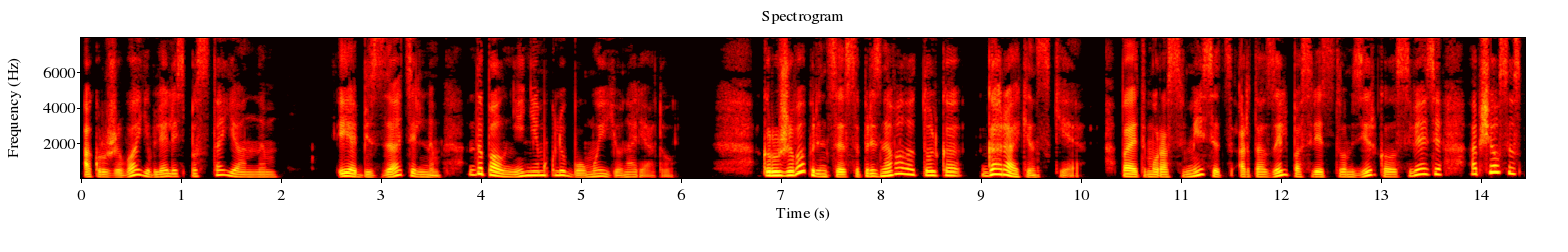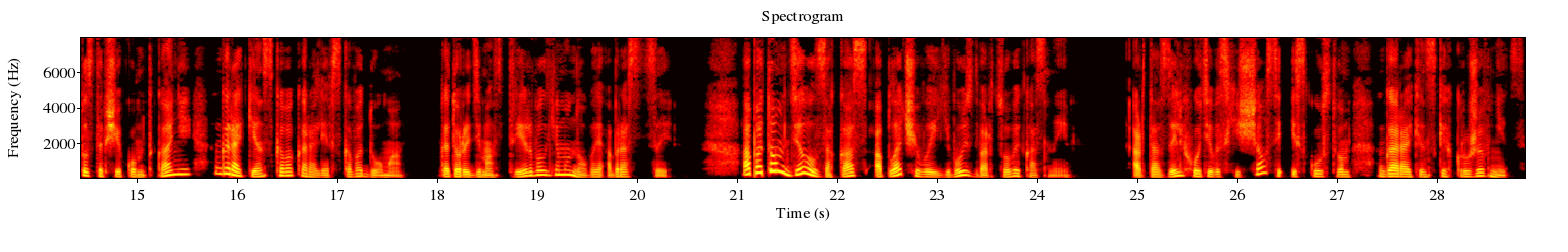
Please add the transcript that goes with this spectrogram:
а кружева являлись постоянным и обязательным дополнением к любому ее наряду. Кружева принцесса признавала только гаракинские, поэтому раз в месяц Артазель посредством зеркала связи общался с поставщиком тканей Гаракенского королевского дома, который демонстрировал ему новые образцы. А потом делал заказ, оплачивая его из дворцовой казны. Артазель хоть и восхищался искусством гаракинских кружевниц,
